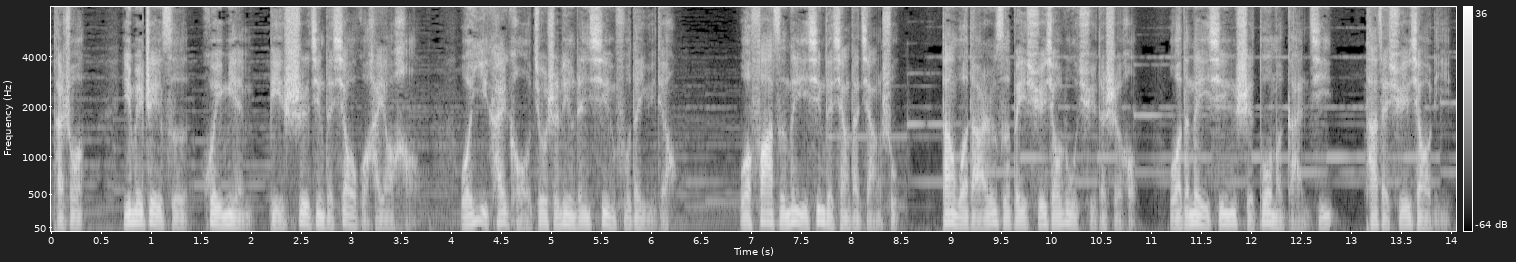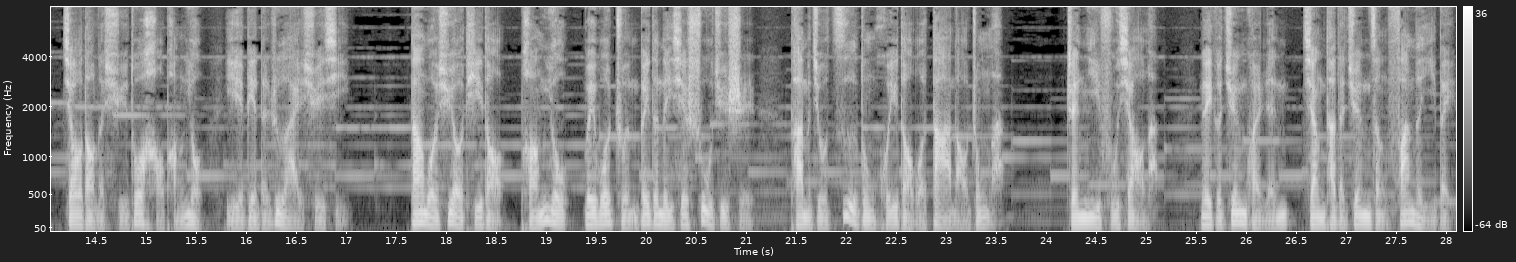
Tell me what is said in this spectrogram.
他说：“因为这次会面比试镜的效果还要好，我一开口就是令人信服的语调。”我发自内心的向他讲述，当我的儿子被学校录取的时候，我的内心是多么感激。他在学校里交到了许多好朋友，也变得热爱学习。当我需要提到朋友为我准备的那些数据时，他们就自动回到我大脑中了。珍妮弗笑了。那个捐款人将他的捐赠翻了一倍，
